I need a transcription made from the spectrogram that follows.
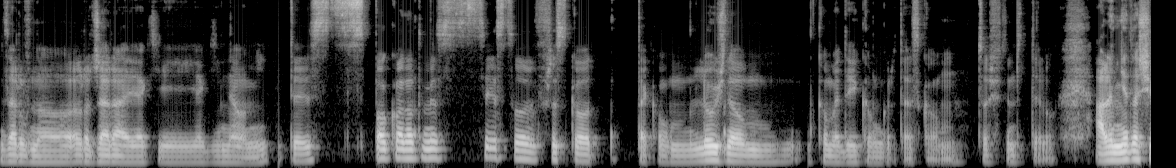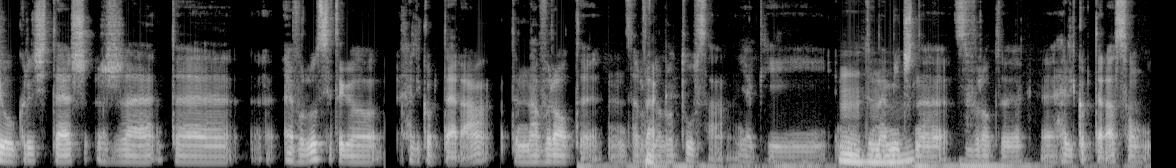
zarówno Rogera, jak i, jak i Naomi. To jest spoko, natomiast jest to wszystko taką luźną komedyjką, groteską, coś w tym stylu. Ale nie da się ukryć też, że te ewolucje tego helikoptera, te nawroty, zarówno tak. Lotusa, jak i mm -hmm. dynamiczne zwroty helikoptera są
